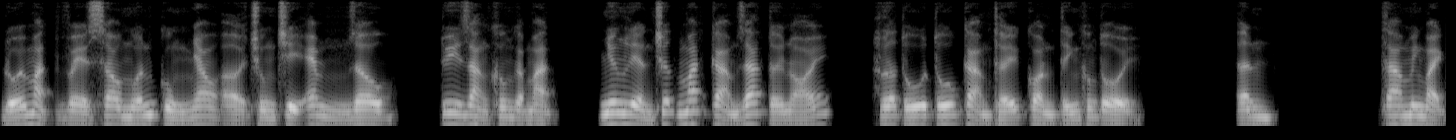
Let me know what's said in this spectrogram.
đối mặt về sau muốn cùng nhau ở chung chị em dâu, tuy rằng không gặp mặt, nhưng liền trước mắt cảm giác tới nói, hứa tú tú cảm thấy còn tính không tồi. ân Ta minh bạch.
